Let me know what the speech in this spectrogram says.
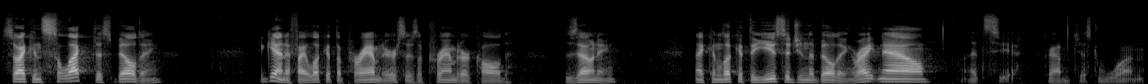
So I can select this building. Again, if I look at the parameters, there's a parameter called zoning. And I can look at the usage in the building. Right now, let's see, grab just one.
